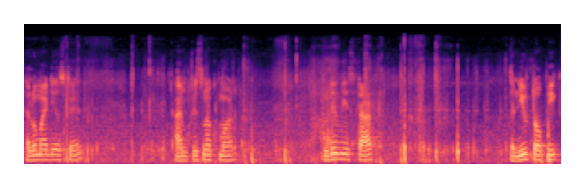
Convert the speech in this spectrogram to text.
Hello, my dear student. I am Krishna Kumar. Today we start the new topic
